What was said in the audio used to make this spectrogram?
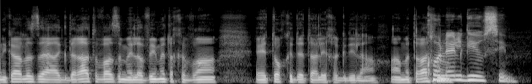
נקרא לזה, ההגדרה הטובה זה מלווים את החברה תוך כדי תהליך הגדילה. המטרה. כולל גיוסים.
